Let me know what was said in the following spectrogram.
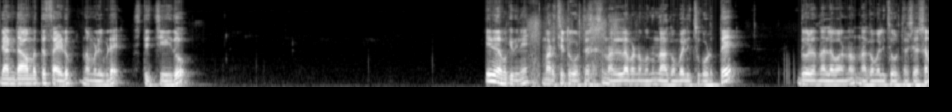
രണ്ടാമത്തെ സൈഡും നമ്മളിവിടെ സ്റ്റിച്ച് ചെയ്തു. ഇനി നമുക്കിതിനെ മറിച്ചിട്ട് കൊടുത്ത ശേഷം നല്ലവണ്ണം ഒന്ന് നഖം വലിച്ചു കൊടുത്ത് ഇതുപോലെ നല്ലവണ്ണം നഖം വലിച്ചു കൊടുത്തതിന് ശേഷം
